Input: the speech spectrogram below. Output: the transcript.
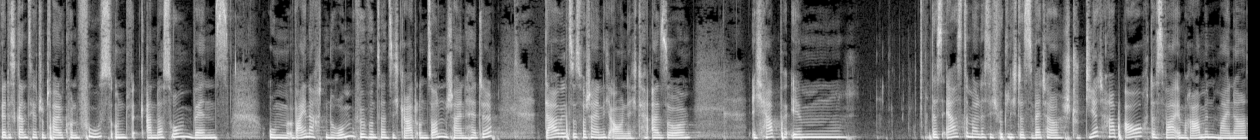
wäre das Ganze ja total konfus und andersrum, wenn es um Weihnachten rum 25 Grad und Sonnenschein hätte, da willst du es wahrscheinlich auch nicht. Also ich habe im das erste Mal, dass ich wirklich das Wetter studiert habe, auch, das war im Rahmen meiner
